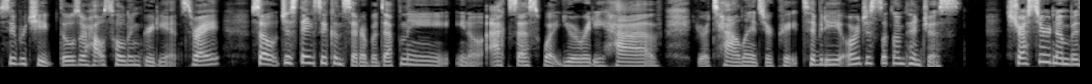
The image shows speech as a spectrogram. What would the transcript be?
Super cheap. Those are household ingredients, right? So just things to consider, but definitely, you know, access what you already have, your talents, your creativity, or just look on Pinterest Stressor number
